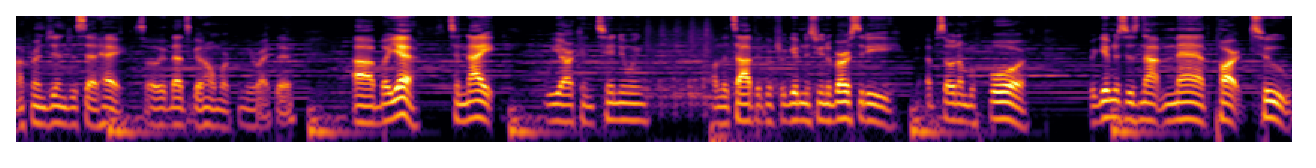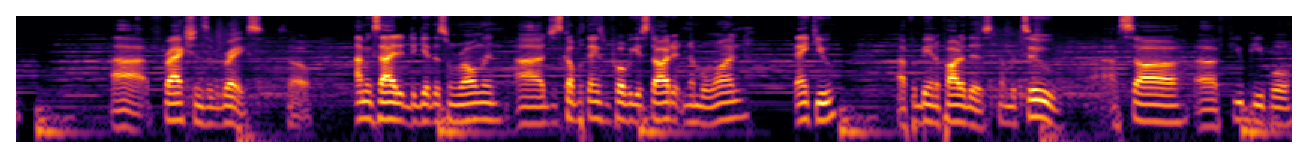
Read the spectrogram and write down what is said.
My friend Jen just said, hey. So that's good homework for me right there. Uh, but yeah, tonight we are continuing on the topic of Forgiveness University, episode number four. Forgiveness is not math, part two, uh, fractions of grace. So I'm excited to get this one rolling. Uh, just a couple things before we get started. Number one, thank you uh, for being a part of this. Number two, I saw a few people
